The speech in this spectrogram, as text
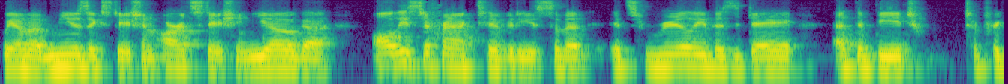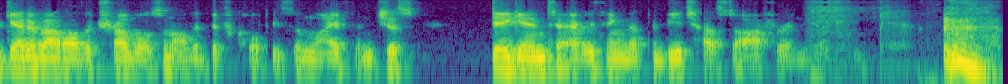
We have a music station, art station, yoga, all these different activities so that it's really this day at the beach to forget about all the troubles and all the difficulties in life and just dig into everything that the beach has to offer.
